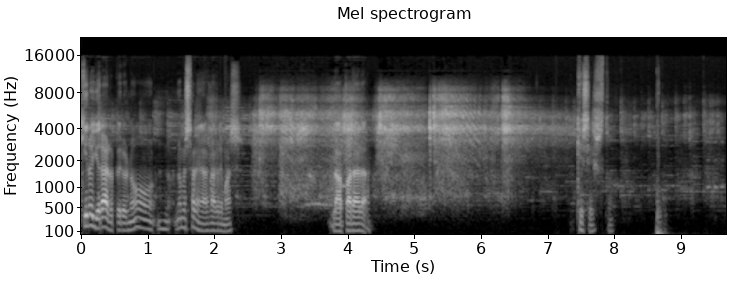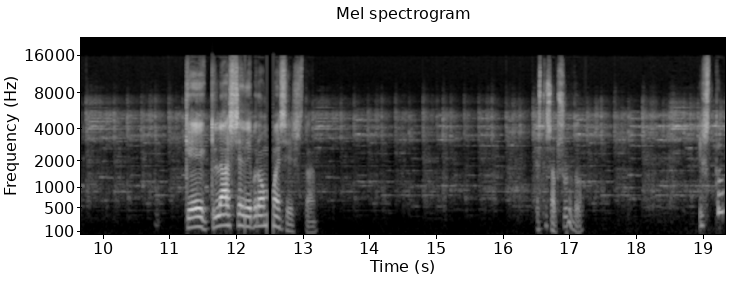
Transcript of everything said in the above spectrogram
quiero llorar, pero no, no, me salen las lágrimas. La parará. ¿Qué es esto? ¿Qué clase de broma es esta? Esto es absurdo. Esto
